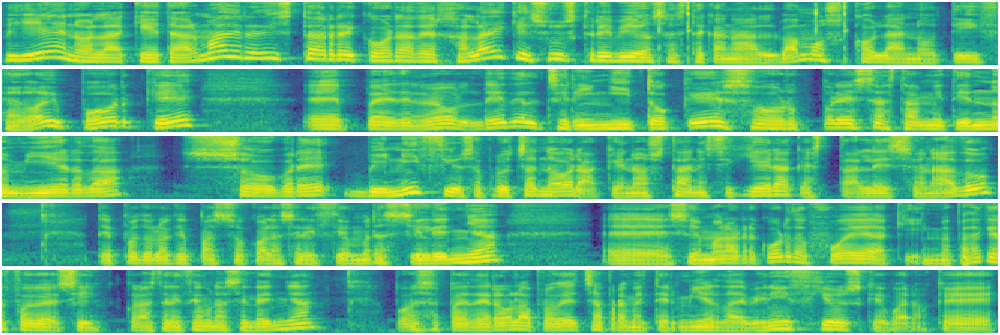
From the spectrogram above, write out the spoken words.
Bien, hola, ¿qué tal madridista? Recuerda dejar like y suscribíos a este canal. Vamos con la noticia de hoy porque eh, Pedrerol de Del Chiringuito, qué sorpresa, está metiendo mierda sobre Vinicius, aprovechando ahora que no está ni siquiera, que está lesionado, después de lo que pasó con la selección brasileña. Eh, si mal no recuerdo, fue aquí, me parece que fue, sí, con la selección brasileña, pues Pedrerol aprovecha para meter mierda de Vinicius, que bueno, que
